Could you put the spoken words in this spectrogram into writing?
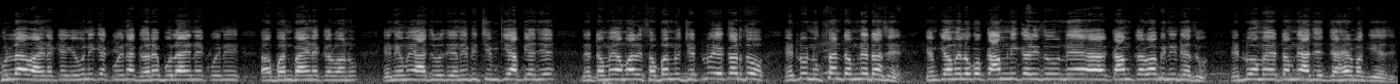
ખુલ્લા વાળને કે એવું નહીં કે કોઈના ઘરે બોલાવીને કોઈની અ, બંધ બારણે કરવાનું. એની અમે આજરોજ એની બી ચીમકી આપીએ છીએ. ને તમે અમારી સંબંધનું જેટલું એ કરશો એટલું નુકસાન તમને થશે. કેમ કે અમે લોકો કામ નહીં કરીશું ને કામ કરવા બી નહીં દેશું. એટલું અમે તમને આજે જાહેરમાં કહીએ છીએ.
